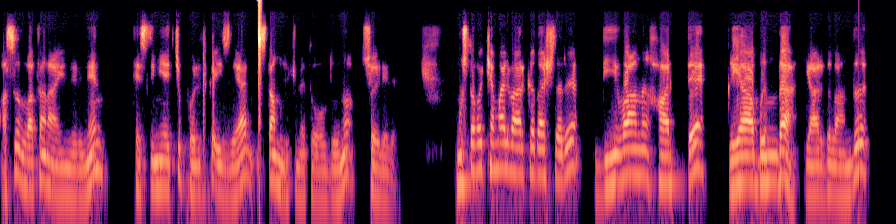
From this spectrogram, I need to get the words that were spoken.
asıl vatan hainlerinin teslimiyetçi politika izleyen İstanbul hükümeti olduğunu söyledi. Mustafa Kemal ve arkadaşları Divanı Harp'te gıyabında yargılandı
